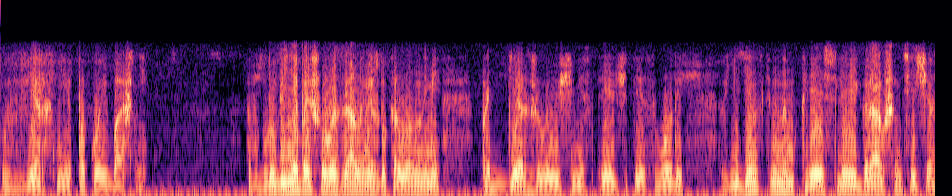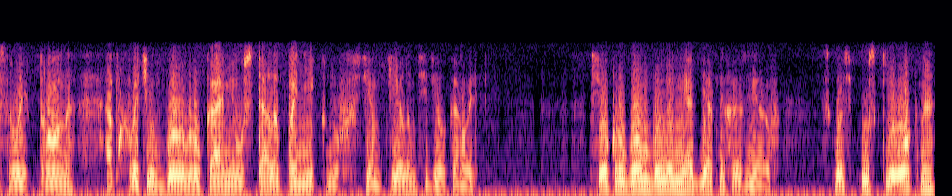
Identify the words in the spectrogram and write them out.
в верхние покои башни. В глубине большого зала между колоннами, поддерживающими стрельчатые своды, в единственном кресле, игравшем сейчас роль трона, обхватив голову руками, устало поникнув всем телом, сидел король. Все кругом было необъятных размеров. Сквозь узкие окна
